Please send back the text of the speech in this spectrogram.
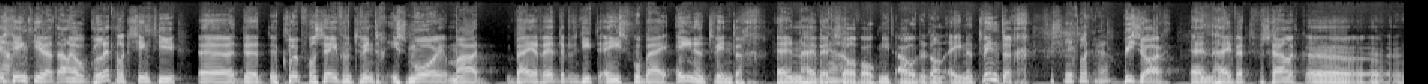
Ja. zingt hier uiteindelijk ook letterlijk. Zingt hij, eh, de, de club van 27 is mooi, maar wij redden het niet eens voorbij 21. En hij werd Ja. zelf ook niet ouder dan 21. Verschrikkelijk, hè? Bizar. En hij werd waarschijnlijk eh, eh,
